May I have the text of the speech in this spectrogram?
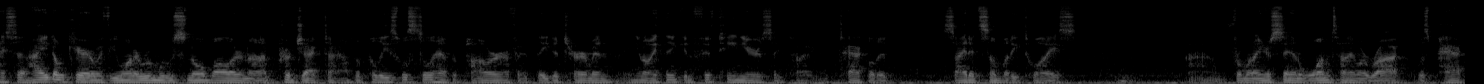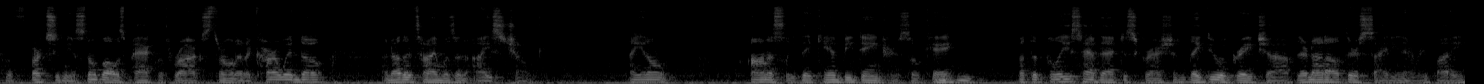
I said, I don't care if you wanna remove snowball or not, projectile, the police will still have the power if they determine, you know, I think in fifteen years they've ta- tackled it, cited somebody twice. Uh, from what I understand, one time a rock was packed with, or excuse me, a snowball was packed with rocks thrown at a car window. Another time was an ice chunk. Uh, you know, honestly, they can be dangerous, okay? Mhm. But the police have that discretion. They do a great job. They're not out there citing everybody.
